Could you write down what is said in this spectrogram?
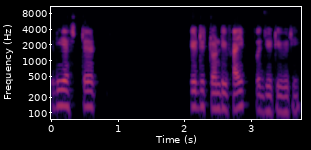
Three state did 25 positivity.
